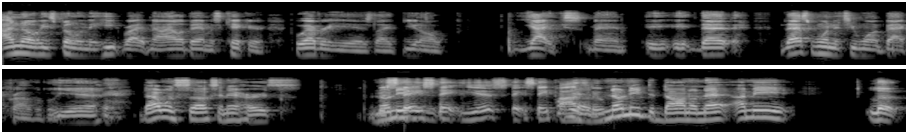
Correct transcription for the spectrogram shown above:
I know he's feeling the heat right now. Alabama's kicker, whoever he is, like you know, yikes, man. It, it, that that's one that you want back probably. yeah, that one sucks and it hurts. No but need, stay stay yeah stay stay yeah, positive. no need to dawn on that. I mean, look,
